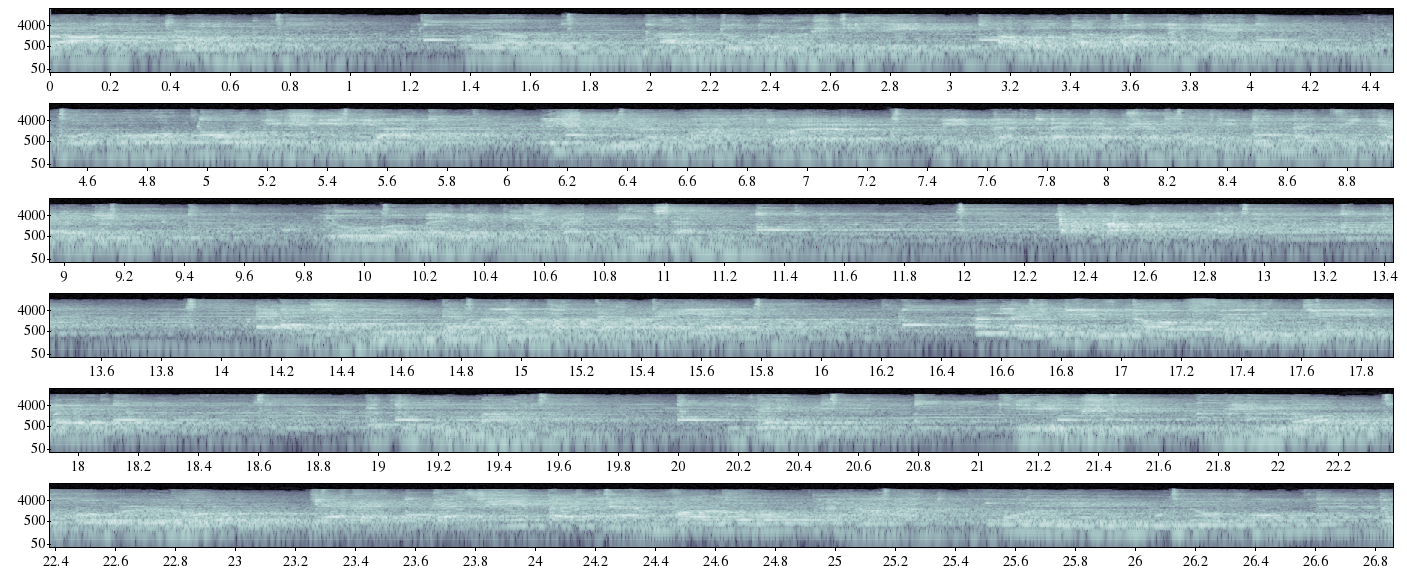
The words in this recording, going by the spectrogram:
Láttad? Olyan nagy tudoros izé. Hallottak van neki egy... Ho- ho- Hogy is hívják? És mire vágta el? Mindent nekem sem volt idő megfigyelni. Jól van, megyek és megnézem. Ez mindennek a teteje. Lenyírta a fürtjeimet. De tudom már. Figyelj! Kés, villa, holló, gyerek kezében nem való. Tehát ollója van, de?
